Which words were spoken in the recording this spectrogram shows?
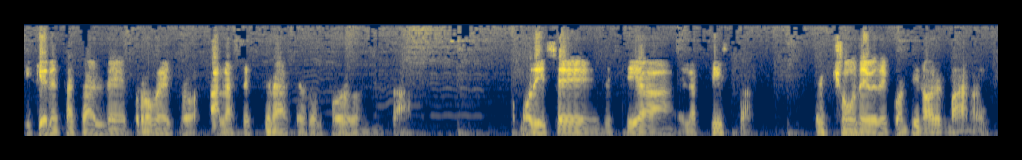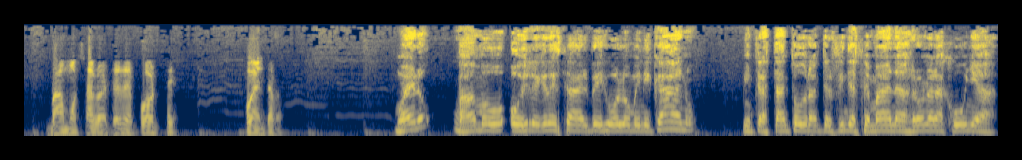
y quieren sacarle provecho a las desgracias del pueblo dominicano. Como dice, decía el artista, el show debe de continuar, hermano. Vamos a hablar de deporte. Cuéntame. Bueno, vamos, hoy regresa el béisbol dominicano. Mientras tanto, durante el fin de semana, Ronald Acuña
